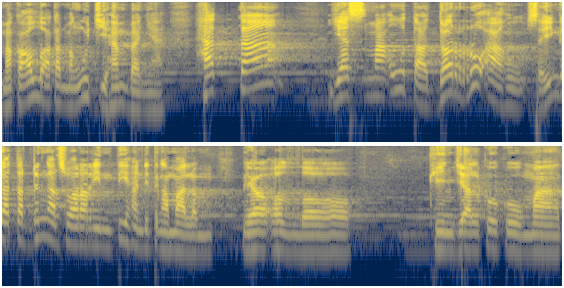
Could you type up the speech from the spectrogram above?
Maka Allah akan menguji hambanya. Hatta yasma'u tadarru'ahu. Sehingga terdengar suara rintihan di tengah malam. Ya Allah ginjalku kumat.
